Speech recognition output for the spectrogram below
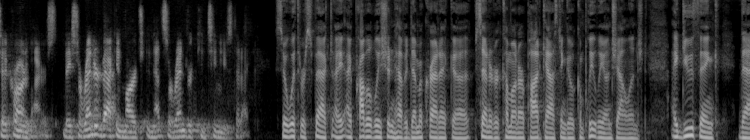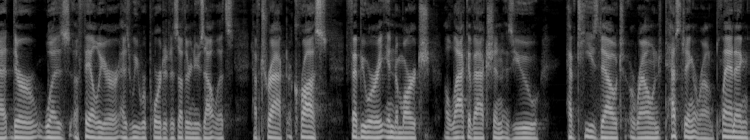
to coronavirus. They surrendered back in March, and that surrender continues today. So, with respect, I, I probably shouldn't have a Democratic uh, senator come on our podcast and go completely unchallenged. I do think that there was a failure, as we reported, as other news outlets have tracked across February into March, a lack of action, as you have teased out around testing, around planning.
